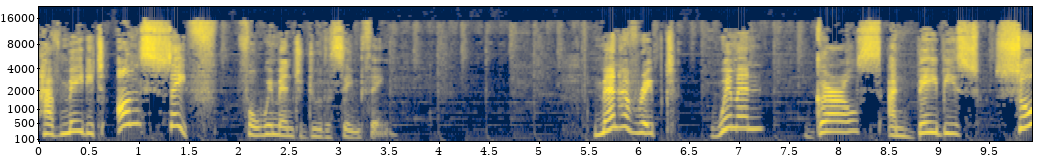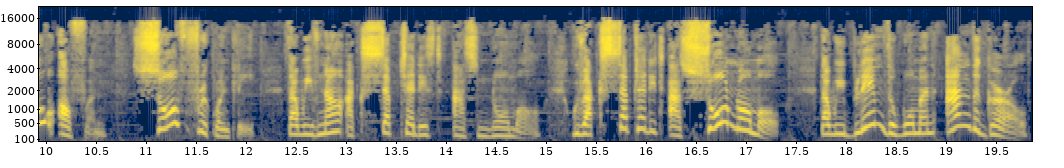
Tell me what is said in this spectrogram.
have made it unsafe for women to do the same thing. Men have raped women, girls, and babies so often, so frequently, that we've now accepted it as normal. We've accepted it as so normal that we blame the woman and the girl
